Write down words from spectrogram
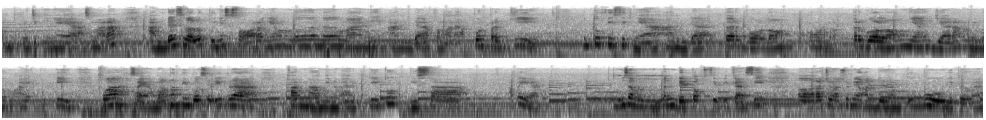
untuk rezekinya ya Asmara Anda selalu punya seseorang yang menemani Anda ke mana pun pergi untuk fisiknya, Anda tergolong or, tergolong yang jarang minum air putih. Wah, sayang banget nih bos Libra. Karena minum air putih itu bisa apa ya? bisa mendetoksifikasi uh, racun-racun yang ada dalam tubuh gitu kan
